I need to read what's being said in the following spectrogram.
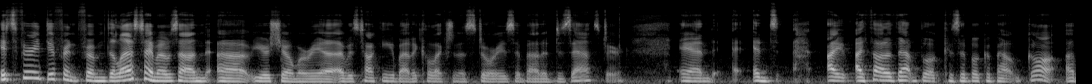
it's very different from the last time I was on uh, your show, Maria. I was talking about a collection of stories about a disaster, and and I, I thought of that book as a book about go- uh,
